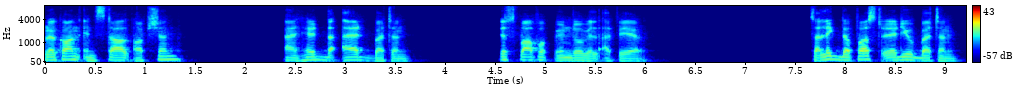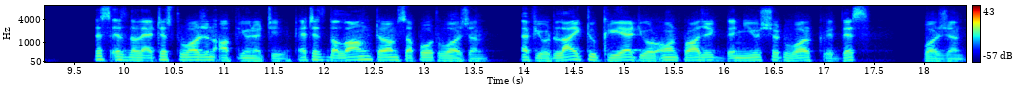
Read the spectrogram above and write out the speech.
Click on Install option and hit the Add button. This pop-up window will appear. Select the first radio button. This is the latest version of Unity. It is the long-term support version. If you would like to create your own project, then you should work with this version.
